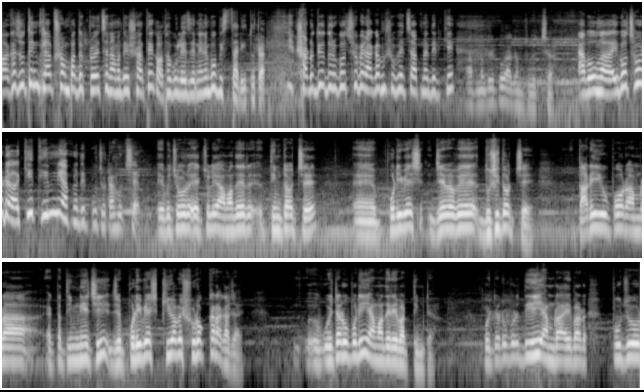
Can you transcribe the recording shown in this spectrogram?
বাঘাযতীন ক্লাব সম্পাদক রয়েছেন আমাদের সাথে। কথা বলে জেনে নেব বিস্তারিতটা। শারদীয় দুর্গোৎসবের আগাম শুভেচ্ছা আপনাদেরকে। আপনাদেরকেও আগাম শুভেচ্ছা। এবং এবছর কি থিম নিয়ে আপনাদের পুজোটা হচ্ছে? এবছর অ্যাকচুয়ালি আমাদের থিমটা হচ্ছে পরিবেশ যেভাবে দূষিত হচ্ছে তারই উপর আমরা একটা থিম নিয়েছি যে পরিবেশ কীভাবে সুরক্ষা রাখা যায় ওইটার উপরেই আমাদের এবার থিমটা ওইটার উপর দিয়েই আমরা এবার পুজোর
